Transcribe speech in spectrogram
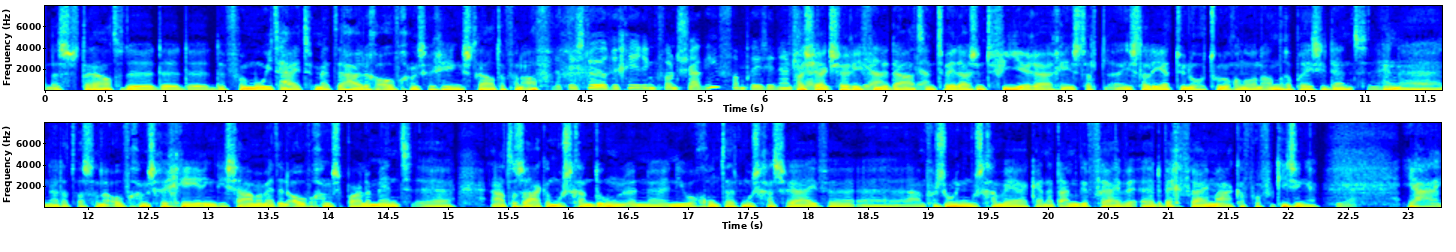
dan straalt de, de, de, de vermoeidheid met de huidige overgangsregering straalt er af. Dat is de regering van Sharif, van president Van Sharif, Sharif ja, inderdaad. Ja. In 2004 uh, geïnstalleerd, toen nog, toen nog onder een andere president. Mm -hmm. En uh, nou, dat was dan een overgangsregering die samen met een overgangsparlement... een aantal zaken moest gaan doen. Een, een nieuwe grondwet moest gaan schrijven, aan verzoening moest gaan werken... en uiteindelijk de, vrij, de weg vrijmaken voor verkiezingen. Ja, ja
